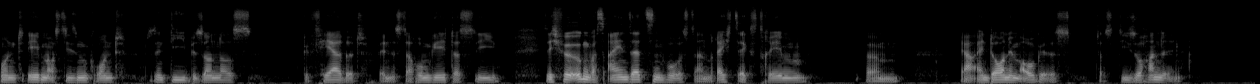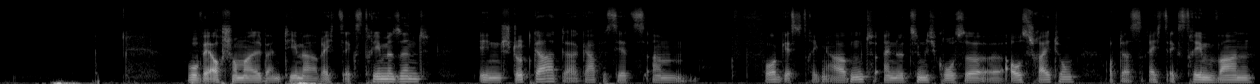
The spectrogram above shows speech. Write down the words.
Und eben aus diesem Grund sind die besonders gefährdet, wenn es darum geht, dass sie sich für irgendwas einsetzen, wo es dann rechtsextrem ähm, ja, ein Dorn im Auge ist, dass die so handeln. Wo wir auch schon mal beim Thema Rechtsextreme sind, in Stuttgart, da gab es jetzt am vorgestrigen Abend eine ziemlich große äh, Ausschreitung. Ob das Rechtsextreme waren,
